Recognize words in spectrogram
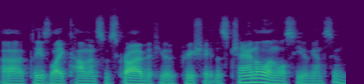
Uh, please like, comment, subscribe if you appreciate this channel, and we'll see you again soon.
